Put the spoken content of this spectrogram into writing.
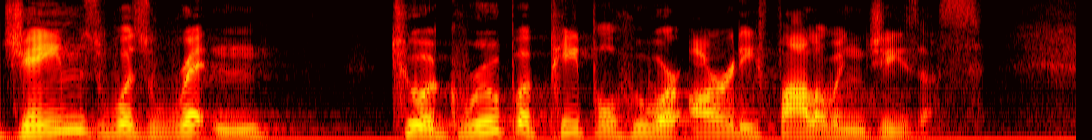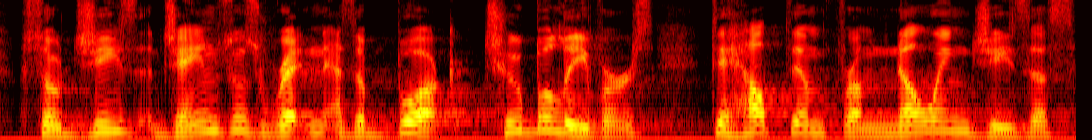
James was written to a group of people who were already following Jesus. So Jesus, James was written as a book to believers to help them from knowing Jesus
